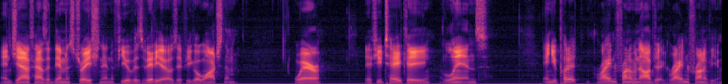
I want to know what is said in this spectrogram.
and Jeff has a demonstration in a few of his videos, if you go watch them, where if you take a lens and you put it right in front of an object, right in front of you,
